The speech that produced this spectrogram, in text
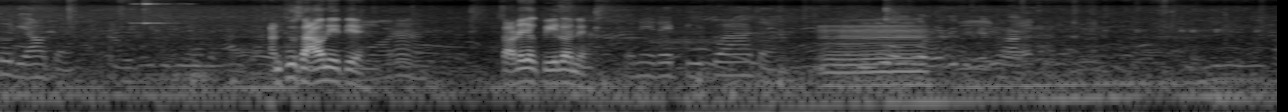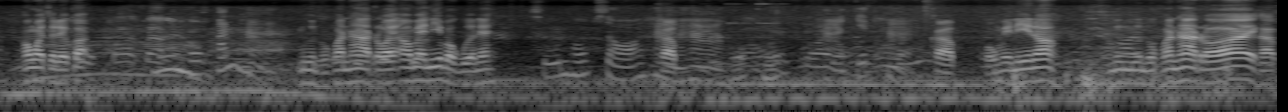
ตัวเดียวจ้ะอันผู้สาวนี่ติอ่าสาวได้จากปีแล้วเนี่ยตัวนี้ได้ปีกว่าจ้ะอืมห้องมาเท่าไหร่ก็หมื่นหกพันห้าหมื่นหกพันห้าร้อยเอาแม่นี้บอกเบอร์เนี่ย ศูนย์หกสองครัห้าบ ห้าหกหกห้าเจ็ดห้าครับของแม่นี้เนาะหนึ่งหมื่นหกพันห้าร้อยครับ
